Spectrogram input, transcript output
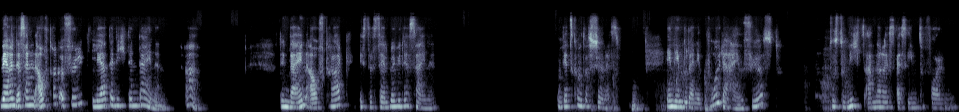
Während er seinen Auftrag erfüllt, lehrt er dich den deinen. Ah. Denn dein Auftrag ist dasselbe wie der seine. Und jetzt kommt was Schönes. Indem du deine Brüder heimführst, tust du nichts anderes, als ihm zu folgen.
